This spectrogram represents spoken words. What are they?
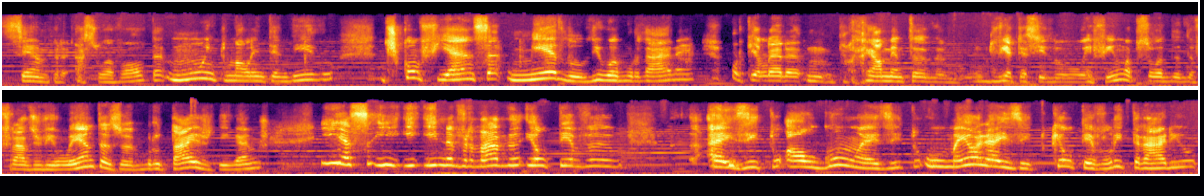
sempre à sua volta, muito mal entendido, desconfiança, medo de o abordarem, porque ele era realmente devia ter sido, enfim, uma pessoa de, de frases violentas, brutais, digamos, e, esse, e, e, e na verdade ele teve êxito, algum êxito, o maior êxito que ele teve literário,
